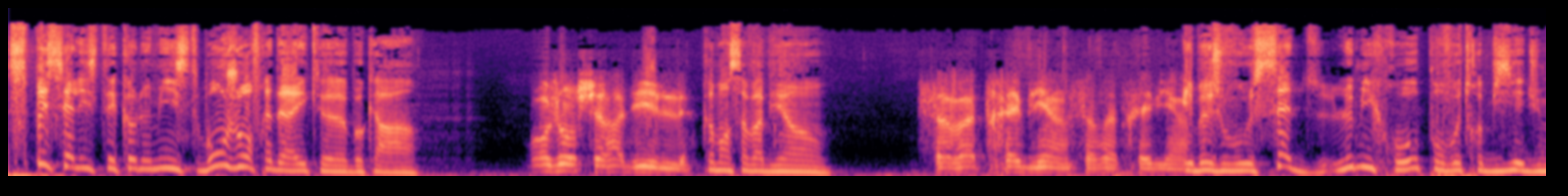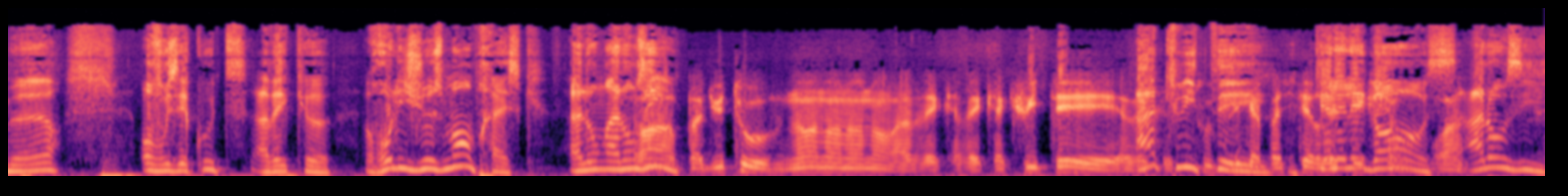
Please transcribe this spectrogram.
spécialiste économiste. Bonjour Frédéric euh, Bocara. Bonjour cher Adil, Comment ça va bien? Ça va très bien, ça va très bien. Eh ben, je vous cède le micro pour votre billet d'humeur. On vous écoute avec euh, religieusement presque. Allons, allons-y. Ah, pas du tout. Non, non, non, non. Avec, avec acuité. Avec Acuité. de Quelle réflexion. élégance. Voilà. Allons-y.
